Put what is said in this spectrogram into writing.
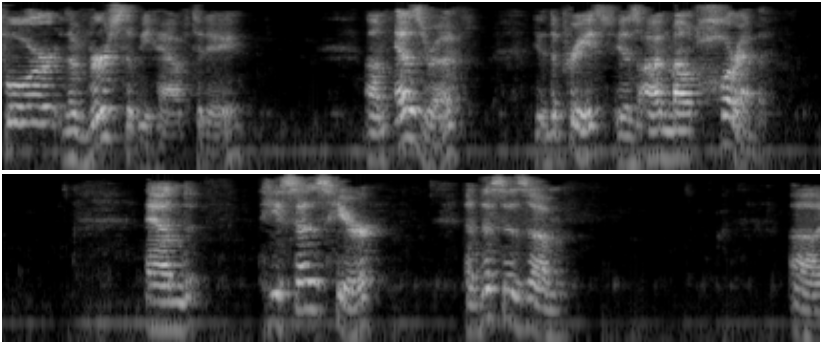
for the verse that we have today. Um, Ezra, the priest, is on Mount Horeb, and he says here, and this is um, uh,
